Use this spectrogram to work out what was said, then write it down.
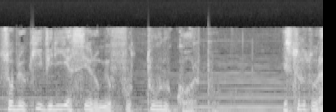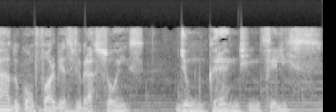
sobre o que viria a ser o meu futuro corpo. estruturado conforme as vibrações de um grande infeliz.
